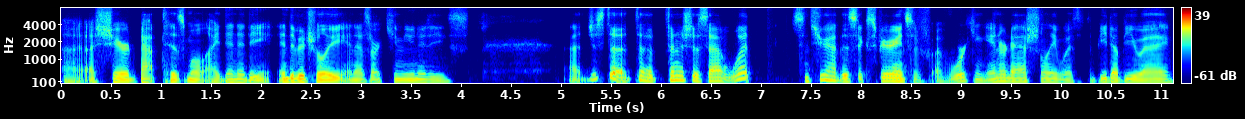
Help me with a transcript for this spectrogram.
uh, a shared baptismal identity, individually and as our communities. Uh, just to, to finish this out, what since you have this experience of, of working internationally with the BWA,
